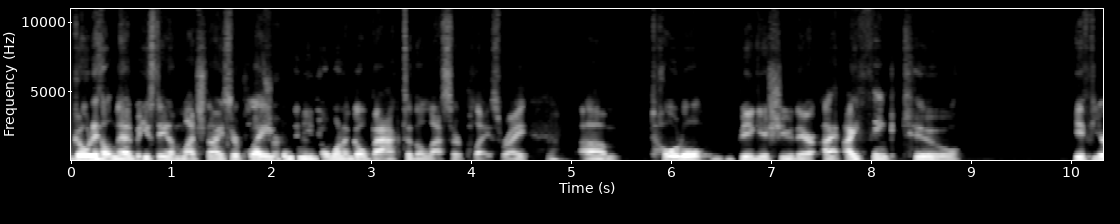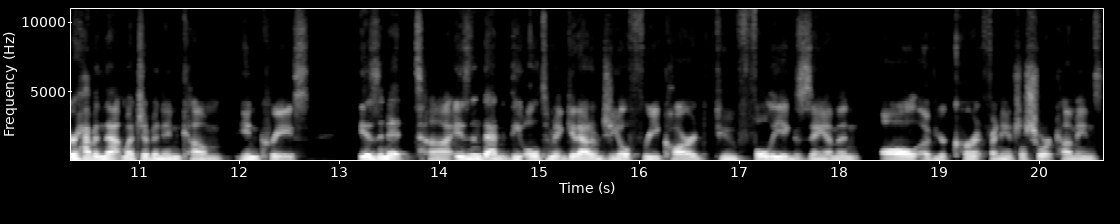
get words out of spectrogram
go to Hilton Head, but you stay in a much nicer place yeah, sure. and then you don't want to go back to the lesser place, right? Yeah. Um, total big issue there. I, I think too, if you're having that much of an income increase, isn't it time isn't that the ultimate get out of jail free card to fully examine all of your current financial shortcomings,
